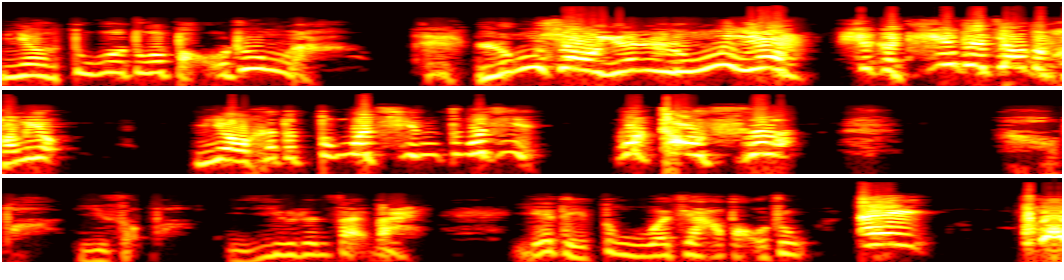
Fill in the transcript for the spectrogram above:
你要多多保重啊！龙啸云，龙爷是个值得交的朋友，你要和他多亲多近。我告辞了。好吧，你走吧，你一个人在外也得多加保重。”哎，咵！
